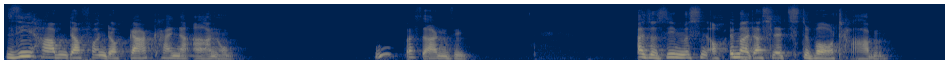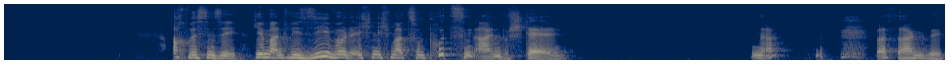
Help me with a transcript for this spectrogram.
Sie haben davon doch gar keine Ahnung. Hm? Was sagen Sie? Also Sie müssen auch immer das letzte Wort haben. Ach, wissen Sie, jemand wie Sie würde ich nicht mal zum Putzen einbestellen. Na, was sagen Sie?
